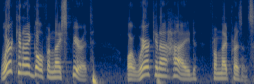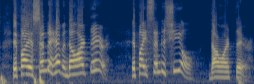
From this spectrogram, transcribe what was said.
Where can I go from thy spirit, or where can I hide from thy presence? If I ascend to heaven, thou art there. If I ascend to Sheol, thou art there.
